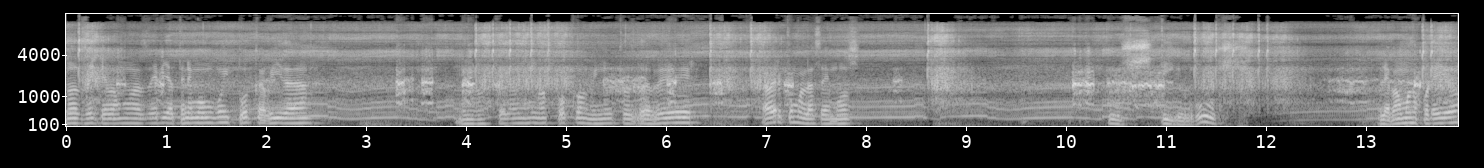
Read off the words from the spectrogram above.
no sé qué vamos a hacer, ya tenemos muy poca vida. Nos quedan unos pocos minutos de ver. A ver cómo lo hacemos. Uf, tío, uf. Le vamos a por ellos.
